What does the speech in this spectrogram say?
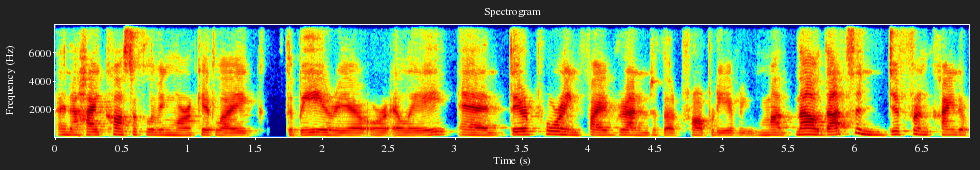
in a high cost of living market like the Bay Area or LA, and they're pouring five grand into that property every month. Now that's a different kind of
